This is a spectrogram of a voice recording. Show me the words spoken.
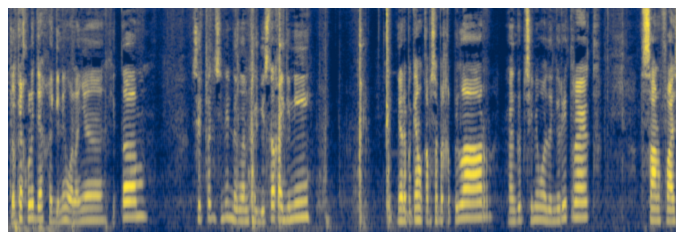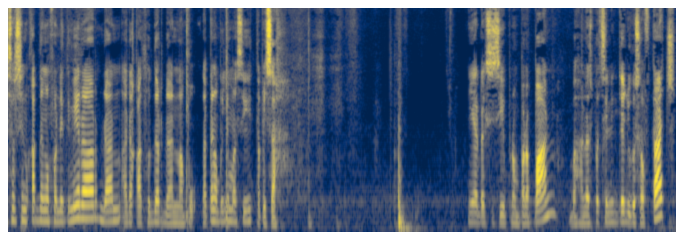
Joknya kulit ya kayak gini warnanya hitam. Seatbelt di sini dengan register kayak gini. Ini ada pakaian lengkap sampai ke pilar. Hand grip sini modenya retract. Sun visor sini dengan vanity mirror dan ada cut holder dan lampu. Tapi lampunya masih terpisah. Ini ada sisi penumpang depan, bahan dashboard sini dia juga soft touch,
